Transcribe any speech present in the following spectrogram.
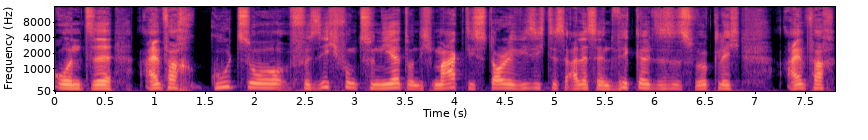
und äh, einfach gut so für sich funktioniert und ich mag die Story, wie sich das alles entwickelt. Es ist wirklich einfach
